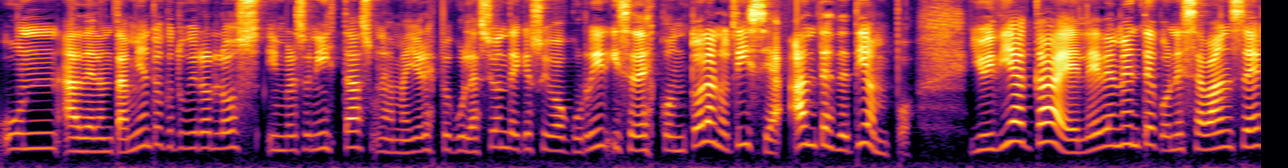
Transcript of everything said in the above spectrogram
un adelantamiento que tuvieron los inversionistas, una mayor especulación de que eso iba a ocurrir y se descontó la noticia antes de tiempo. Y hoy día cae levemente con ese avance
